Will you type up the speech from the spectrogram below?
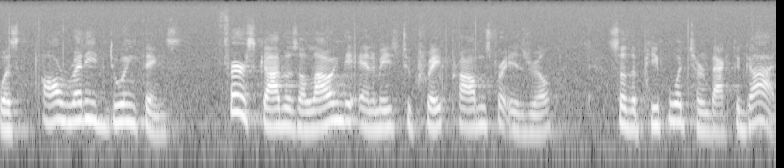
was already doing things. First, God was allowing the enemies to create problems for Israel so the people would turn back to God.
